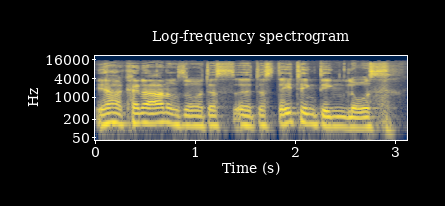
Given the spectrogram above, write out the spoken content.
ja, keine Ahnung, so das, äh, das Dating-Ding los.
